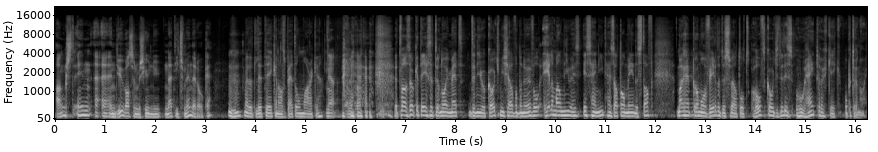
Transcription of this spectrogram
angst in. En nu was er misschien nu net iets minder ook. Hè? Mm -hmm, met het litteken als battlemark. Hè? Ja. het was ook het eerste toernooi met de nieuwe coach, Michel van den Heuvel. Helemaal nieuw is, is, hij niet. Hij zat al mee in de staf. Maar hij promoveerde dus wel tot hoofdcoach. Dit is hoe hij terugkeek op het toernooi.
